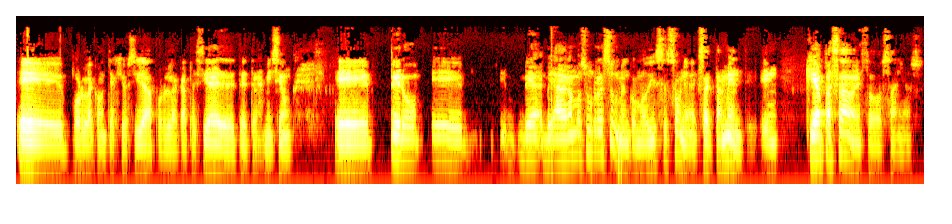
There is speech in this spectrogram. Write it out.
Eh, por la contagiosidad, por la capacidad de, transmisión. Eh, pero eh, hagamos un resumen, como dice Sonia, exactamente, en qué ha pasado en estos dos años.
